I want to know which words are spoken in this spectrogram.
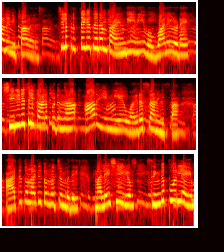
എന്താണ് നിപ്പ വൈറസ്? ചില പ്രത്യേകതരം പയന്തീനി വവ്വാലുകളുടെ ശരീരത്തിൽ കാണപ്പെടുന്ന ആർ എൻ എ വൈറസ് ആണ് നിപ്പ. ആയിരത്തി തൊള്ളായിരത്തി തൊണ്ണൂറ്റി ഒമ്പതിൽ മലേഷ്യയിലും സിംഗപ്പൂരിലെയും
